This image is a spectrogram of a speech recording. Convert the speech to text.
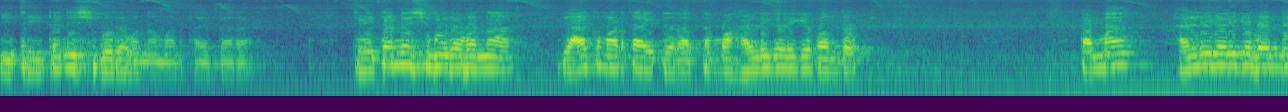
ಈ ಚೈತನ್ಯ ಶಿಬಿರವನ್ನು ಮಾಡ್ತಾ ಇದ್ದಾರೆ. ಚೈತನ್ಯ ಶಿಬಿರವನ್ನ ಯಾಕೆ ಮಾಡ್ತಾ ಇದ್ದೀರಾ? ತಮ್ಮ ಹಳ್ಳಿಗಳಿಗೆ ಬಂದು. ತಮ್ಮ ಹಳ್ಳಿಗಳಿಗೆ ಬಂದು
